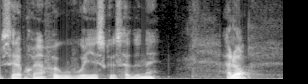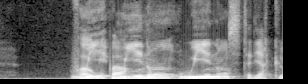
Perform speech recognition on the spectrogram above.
c'est la première fois que vous voyez ce que ça donnait. Alors, oui, oui, et non, oui et non, c'est-à-dire que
